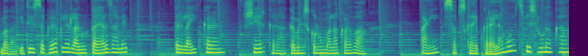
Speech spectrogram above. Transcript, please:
बघा इथे सगळे आपले लाडू तयार झालेत. तर लाईक करा शेअर करा कमेंट्स करून मला कळवा. आणि सबस्क्राईब करायला मुळीच विसरू नका.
